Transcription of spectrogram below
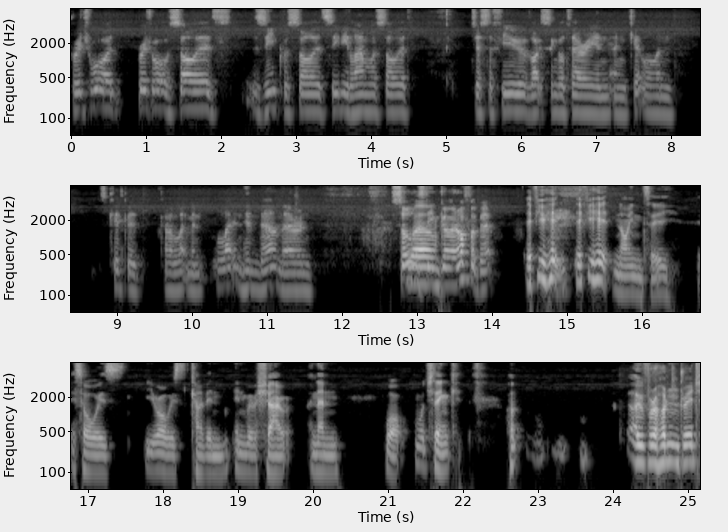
Bridgewater, Bridgewater was solid, Zeke was solid, CeeDee Lamb was solid. Just a few of like Singletary and, and Kittle and his kicker kind of letting him letting him down there, and Solon's Well- team going off a bit. If you hit if you hit ninety, it's always you're always kind of in in with a shout. And then what? What do you think? Over hundred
